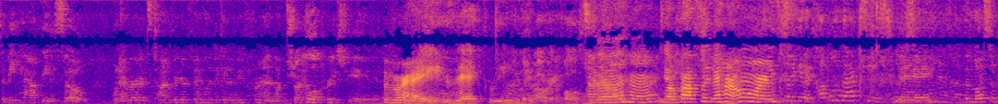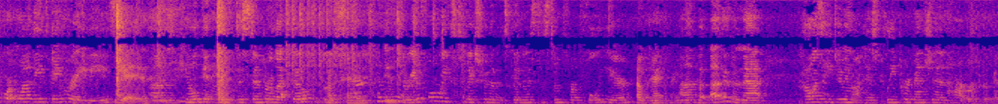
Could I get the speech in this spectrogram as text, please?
to be happy. So. Whenever it's time for your family to get a new friend, I'm sure he'll appreciate it. right, exactly. You think about ready to fall asleep? Uh huh. Y'all fall asleep in her arms. He's arms. gonna get a couple of vaccines today. The most important one of these being rabies. Yes. Um, he'll get his distemper lepto booster Okay. in three to four weeks to make sure that it's good in his system for a full year. Okay. Um, but other than that, how is he doing on his flea prevention and heartworm prevention?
